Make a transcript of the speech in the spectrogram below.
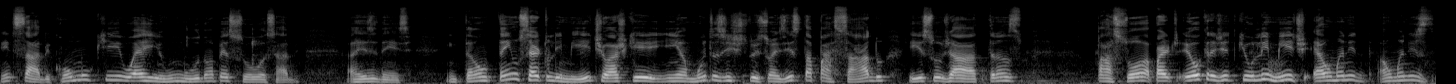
a gente sabe como que o R1 muda uma pessoa, sabe? A residência. Então tem um certo limite, eu acho que em muitas instituições isso está passado, isso já transpassou a parte. Eu acredito que o limite é a, humani... a humaniz-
